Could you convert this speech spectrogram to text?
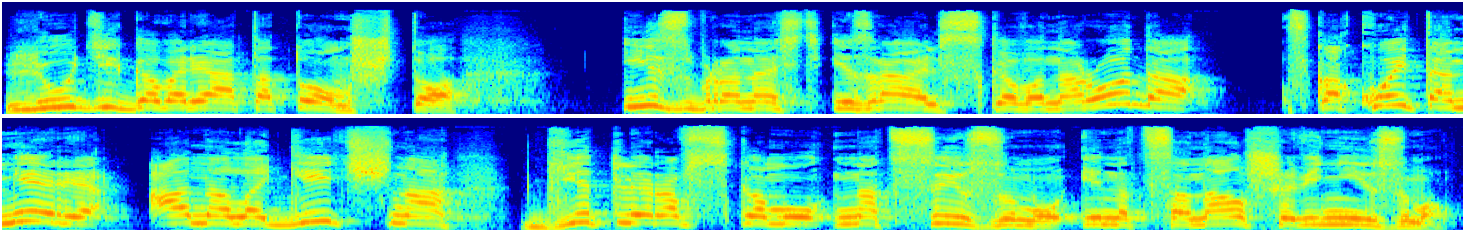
люди говорят о том, что избранность израильского народа в какой-то мере аналогично гитлеровскому нацизму и национал-шовинизму,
